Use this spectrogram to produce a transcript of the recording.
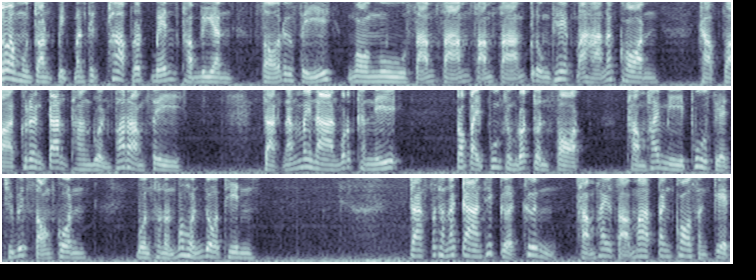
กล้องวงจรปิดบันทึกภาพรถเบนซ์ทะเบียนสฤษีงองู 3333 กรุงเทพมหานคร ขับฝ่าเครื่องกั้นทางด่วนพระรามสี่จากนั้นไม่นานรถคันนี้ ก็ไปพุ่งชนรถยนฟอร์ดทำให้มีผู้เสียชีวิตสองคน บนถนนพหลโยธิน จากสถานการณ์ที่เกิดขึ้นทำให้สามารถตั้งข้อสังเกต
